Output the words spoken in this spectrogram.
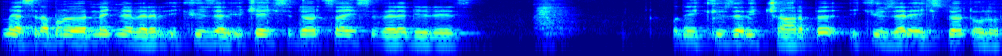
Mesela buna örnek ne verebiliriz? 2 üzeri 3 eksi 4 sayısı verebiliriz. Bu da 2 üzeri 3 çarpı 2 üzeri eksi 4 olur.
